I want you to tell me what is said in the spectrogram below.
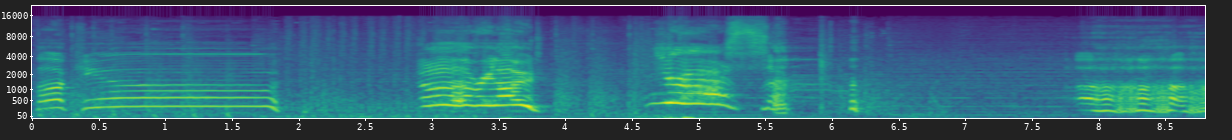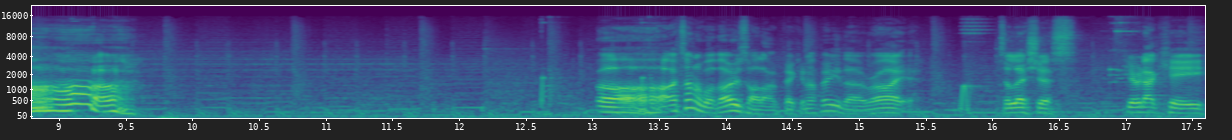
Fuck you! Ugh, reload! Yes! Ugh. Oh, I don't know what those are that I'm picking up either. Right. Delicious. Give me that key.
